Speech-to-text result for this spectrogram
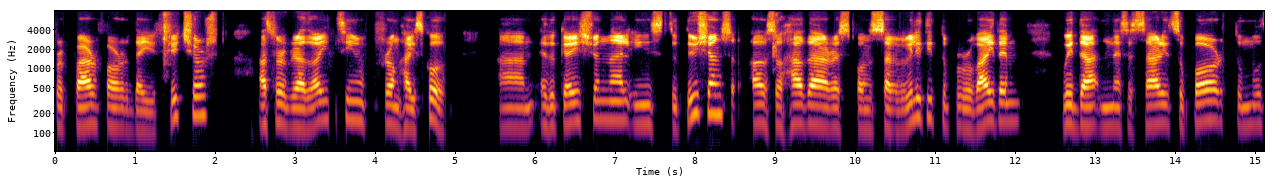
prepare for their futures after graduating from high school. Um, educational institutions also have the responsibility to provide them with the necessary support to move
